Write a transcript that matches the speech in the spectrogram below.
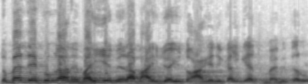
تو میں دیکھوں گا، ارے بھائی، یہ میرا بھائی جو ہے، یہ تو آگے نکل گیا، تو میں بھی کروں۔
